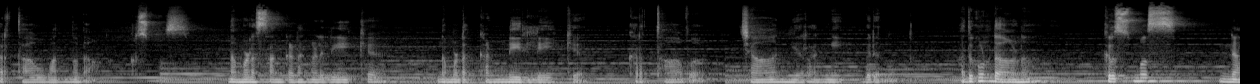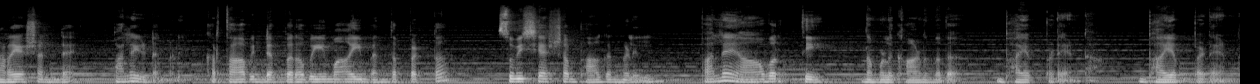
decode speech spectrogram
കർത്താവ് വന്നതാണ് ക്രിസ്മസ്. നമ്മുടെ സങ്കടങ്ങളിലേക്ക് നമ്മുടെ കണ്ണീരിലേക്ക് കർത്താവ് ചാഞ്ഞിറങ്ങി വരുന്നുണ്ട്. അതുകൊണ്ടാണ് ക്രിസ്മസ് നറേഷന്റെ പലയിടങ്ങളിൽ കർത്താവിന്റെ പിറവിയുമായി ബന്ധപ്പെട്ട സുവിശേഷ ഭാഗങ്ങളിൽ പല ആവർത്തി നമ്മൾ കാണുന്നത് ഭയപ്പെടേണ്ട ഭയപ്പെടേണ്ട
